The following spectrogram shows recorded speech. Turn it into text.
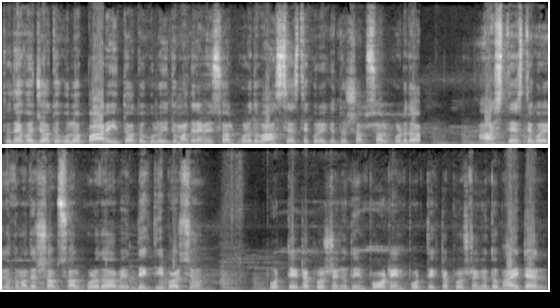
তো দেখো, যতগুলো পারি ততগুলোই তোমাদের আমি সলভ করে দেবো। আস্তে আস্তে করে কিন্তু সব সলভ করে দেওয়া আস্তে আস্তে করে তোমাদের সব সলভ করে দেওয়া হবে। দেখতেই পারছ? প্রত্যেকটা প্রশ্ন কিন্তু ইম্পর্টেন্ট প্রত্যেকটা প্রশ্ন কিন্তু ভাইটাল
